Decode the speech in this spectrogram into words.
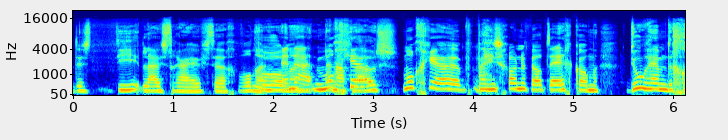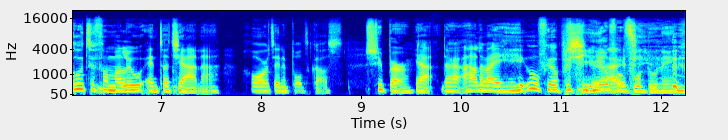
dus die luisteraar heeft eh, gewonnen. Gewonnen. En En, mocht, je, mocht je bij Schoneveld tegenkomen, doe hem de groeten van Malou en Tatjana. Gehoord in de podcast. Super. Ja, daar halen wij heel veel plezier Heel veel uit. voldoening.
